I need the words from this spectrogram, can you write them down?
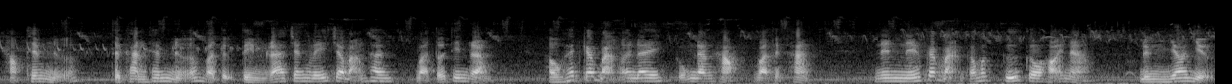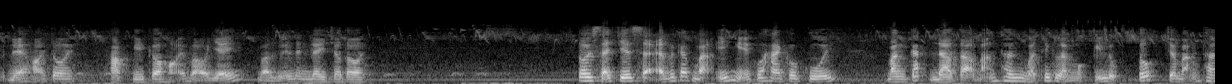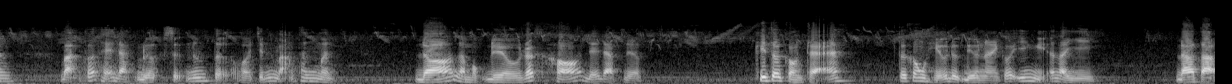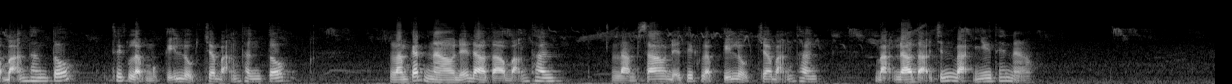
học thêm nữa, thực hành thêm nữa và tự tìm ra chân lý cho bản thân và tôi tin rằng hầu hết các bạn ở đây cũng đang học và thực hành. Nên nếu các bạn có bất cứ câu hỏi nào, đừng do dự để hỏi tôi hoặc ghi câu hỏi vào giấy và gửi lên đây cho tôi. Tôi sẽ chia sẻ với các bạn ý nghĩa của hai câu cuối bằng cách đào tạo bản thân và thiết lập một kỷ lục tốt cho bản thân. Bạn có thể đạt được sự nương tựa vào chính bản thân mình đó là một điều rất khó để đạt được. Khi tôi còn trẻ, tôi không hiểu được điều này có ý nghĩa là gì. Đào tạo bản thân tốt, thiết lập một kỷ luật cho bản thân tốt. Làm cách nào để đào tạo bản thân? Làm sao để thiết lập kỷ luật cho bản thân? Bạn đào tạo chính bạn như thế nào?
